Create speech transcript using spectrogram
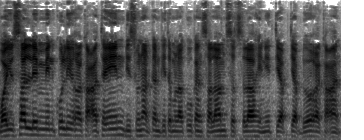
wa yusallim min kulli raka'atain disunatkan kita melakukan salam setelah ini tiap-tiap dua rakaat.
